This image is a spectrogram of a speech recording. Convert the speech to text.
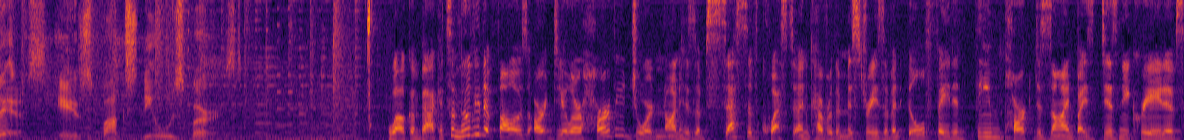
This is Fox News First. Welcome back. It's a movie that follows art dealer Harvey Jordan on his obsessive quest to uncover the mysteries of an ill fated theme park designed by Disney creatives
